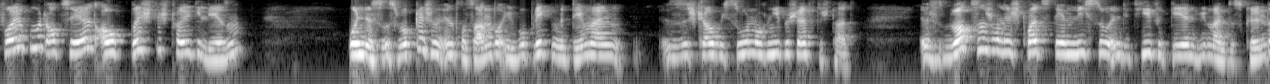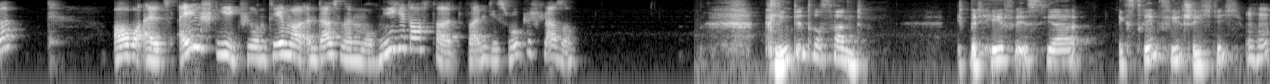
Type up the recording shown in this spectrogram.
voll gut erzählt, auch richtig toll gelesen. Und es ist wirklich ein interessanter Überblick, mit dem man sich, glaube ich, so noch nie beschäftigt hat. Es wird sicherlich trotzdem nicht so in die Tiefe gehen, wie man das könnte. Aber als Einstieg für ein Thema, an das man noch nie gedacht hat, fand ich es wirklich klasse. Klingt interessant. Ich, mit Hefe ist ja extrem vielschichtig Mhm.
